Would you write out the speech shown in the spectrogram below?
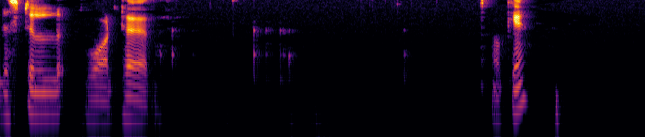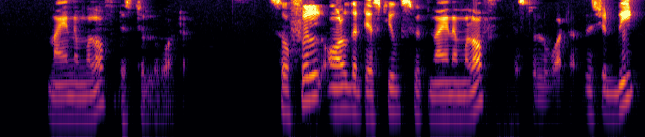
distilled water okay? 9 ml of distilled water. So fill all the test tubes with 9 ml of distilled water. This should be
